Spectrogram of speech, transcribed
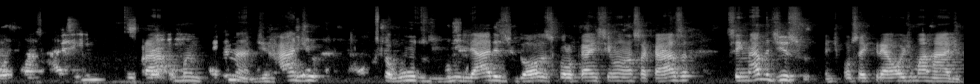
hoje comprar uma antena de rádio, custa alguns milhares de dólares, colocar em cima da nossa casa, sem nada disso. A gente consegue criar hoje uma rádio.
